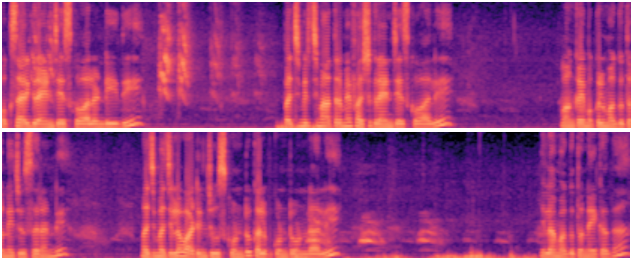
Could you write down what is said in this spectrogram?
ఒకసారి గ్రైండ్ చేసుకోవాలండి ఇది. పచ్చిమిర్చి మాత్రమే ఫస్ట్ గ్రైండ్ చేసుకోవాలి. వంకాయ ముక్కలు మగ్గుతున్నాయి చూసారండి. మధ్య మధ్యలో వాటిని చూసుకుంటూ కలుపుకుంటూ ఉండాలి. ఇలా మగ్గుతున్నాయి కదా.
